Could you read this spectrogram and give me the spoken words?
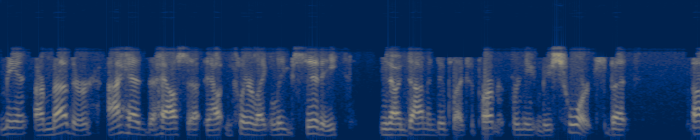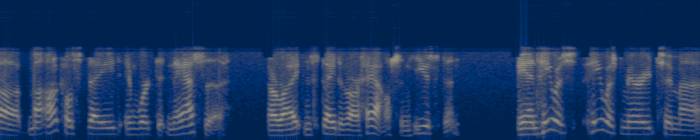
me and our mother. I had the house uh, out in Clear Lake, League City, you know, in Diamond Duplex apartment for Newton B. Schwartz. But uh, my uncle stayed and worked at NASA, all right, and stayed at our house in Houston. And he was he was married to my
